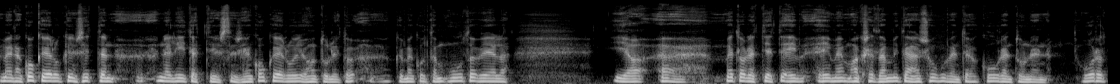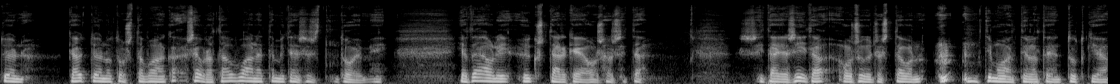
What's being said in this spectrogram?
meidän kokeilukin sitten, ne liitettiin sitten siihen kokeiluun, johon tuli to, kymmenkunta muuta vielä. Ja äh, me todettiin, että ei, ei me makseta mitään subventio kuuden tunnin vuorotyön käyttöönotosta, vaan seurataan vaan, että miten se sitten toimii. Ja tämä oli yksi tärkeä osa sitä, sitä ja siitä osuudesta on Timo Anttila tehnyt tutkija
